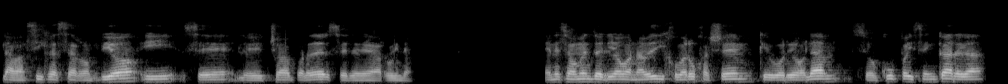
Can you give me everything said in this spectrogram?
la vasija se rompió y se le echó a perder, se le arruinó. En ese momento Eliyahu Anabé dijo Baruch Hashem que Boreolam se ocupa y se encarga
